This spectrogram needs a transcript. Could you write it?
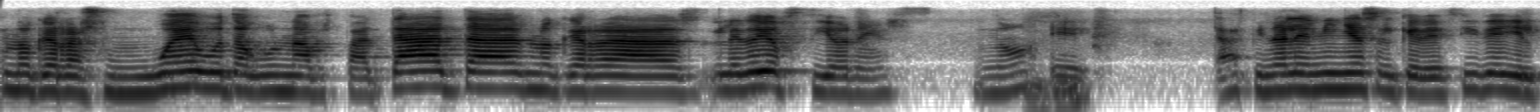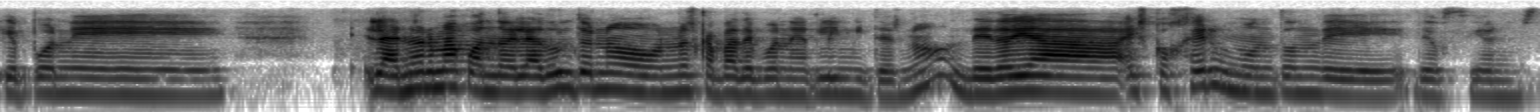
no querrás un huevo, te hago unas patatas, no querrás, le doy opciones, ¿no? Eh, al final el niño es el que decide y el que pone la norma cuando el adulto no, no es capaz de poner límites, ¿no? Le doy a escoger un montón de, de opciones.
